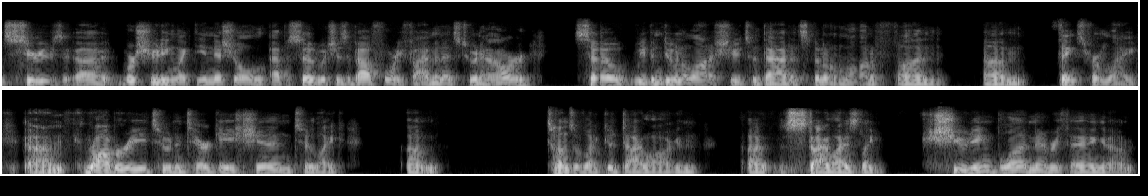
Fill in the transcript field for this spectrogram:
series. Uh, we're shooting like the initial episode, which is about 45 minutes to an hour. So we've been doing a lot of shoots with that. It's been a lot of fun. Um, things from like um, robbery to an interrogation to like um, tons of like good dialogue and uh, stylized like shooting, blood and everything. Um,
